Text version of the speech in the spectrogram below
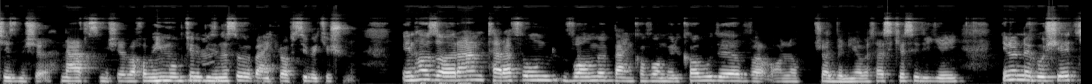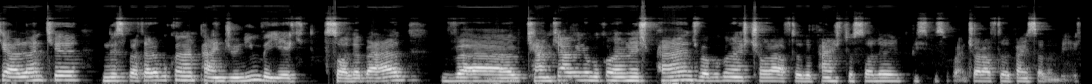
چیز میشه نقض میشه. و خب این ممکنه business رو به bankruptcy بکشونه. اینها ظاهرا طرف اون وام بانک آف آمریکا بوده و حالا شاید به نیابت از کسی دیگه ای. اینو negotiate کردن که نسبت رو بکنن پنج و نیم به یک سال بعد و کم کم اینو بکننش پنج و بکننش چهار هفتاد و پنج تا سال 2025 چهار هفتاد و پنج سال به یک.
